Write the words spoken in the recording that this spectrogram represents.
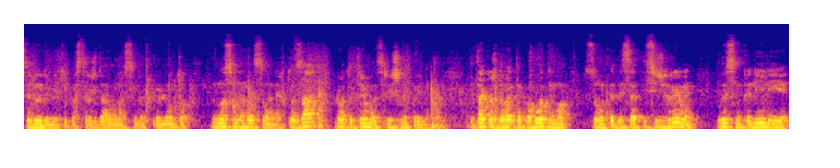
Це людям, які постраждали внаслідок прильоту. Виносимо на голосування. Хто за, проти утримались, рішення прийнято. І також давайте погодимо суму 50 тисяч гривень Лисенко Лілії.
